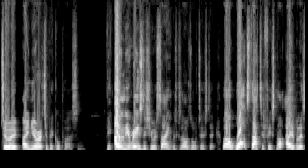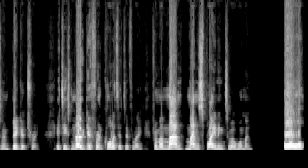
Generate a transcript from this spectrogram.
to a, a neurotypical person. The only reason she was saying it was because I was autistic. Well, what's that if it's not ableism and bigotry? It is no different qualitatively from a man mansplaining to a woman or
